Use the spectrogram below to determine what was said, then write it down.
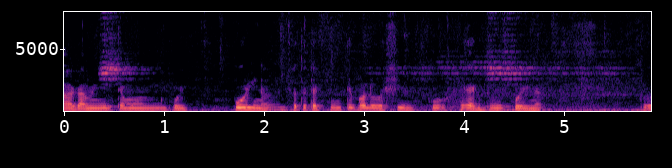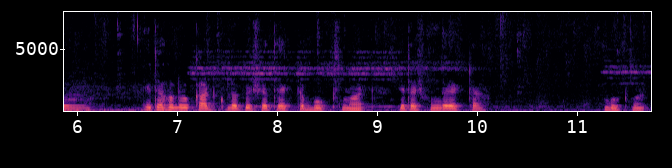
আর আমি তেমন বই পড়ি না, যতটা কিনতে ভালোবাসি একদমই পড়ি না। তো এটা হলো কাঠগোলাপের সাথে একটা বুক স্মার্ট যেটা সুন্দর একটা বুক মার্ক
